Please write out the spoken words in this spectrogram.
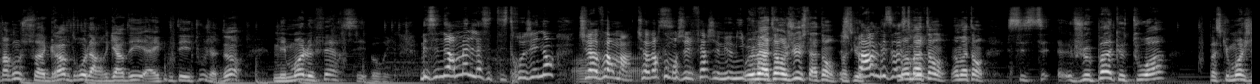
par contre, je trouve ça grave drôle à regarder, à écouter et tout, j'adore. Mais moi, le faire, c'est horrible. Mais c'est normal, là, c'était trop gênant. Tu vas voir, moi, tu vas voir comment je vais le faire, je vais mieux m'y Oui, mais attends, juste, attends. Parce Je que... parle, mais ça se Non, mais trouve- attends, non, mais attends. Je veux pas que toi, parce que moi, je,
